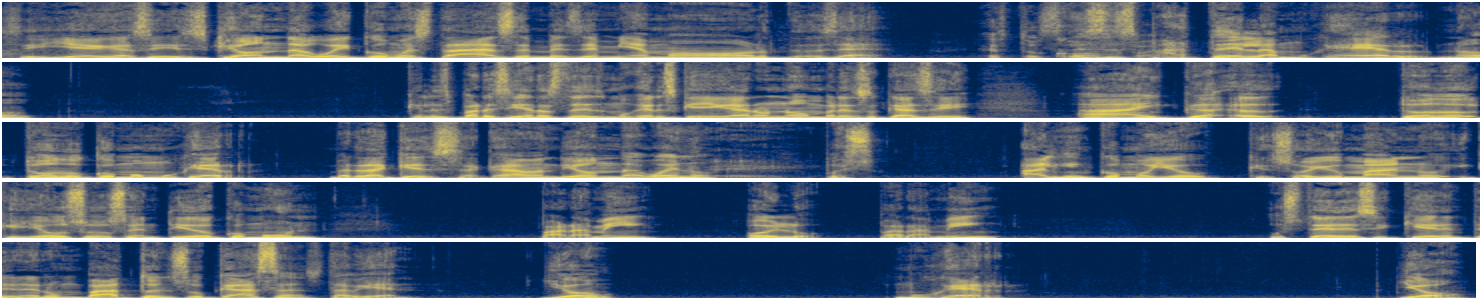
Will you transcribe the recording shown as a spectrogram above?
si llegas y dices, "¿Qué onda, güey? ¿Cómo estás?" en vez de mi amor, o sea, Es esa es parte de la mujer, ¿no? ¿Qué les pareciera a ustedes mujeres que llegaron hombres casi, ay, eh, todo, todo como mujer, ¿verdad? Que se sacaban de onda. Bueno, pues alguien como yo, que soy humano y que yo uso sentido común, para mí, oílo, para mí, ustedes si quieren tener un vato en su casa, está bien. Yo, mujer. Yo.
